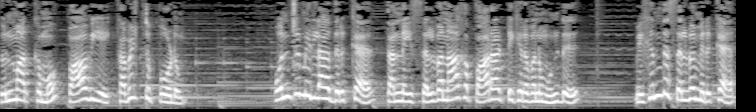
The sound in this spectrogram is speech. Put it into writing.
துன்மார்க்கமோ பாவியை கவிழ்த்து போடும். ஒன்றுமில்லாதிருக்க தன்னை செல்வனாக பாராட்டுகிறவனும் உண்டு. மிகுந்த செல்வம் இருக்க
